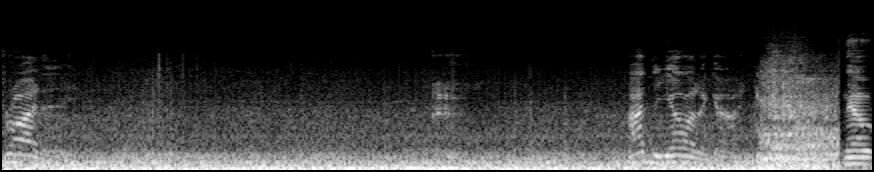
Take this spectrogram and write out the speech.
Friday. I had to yell at a guy. Now,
